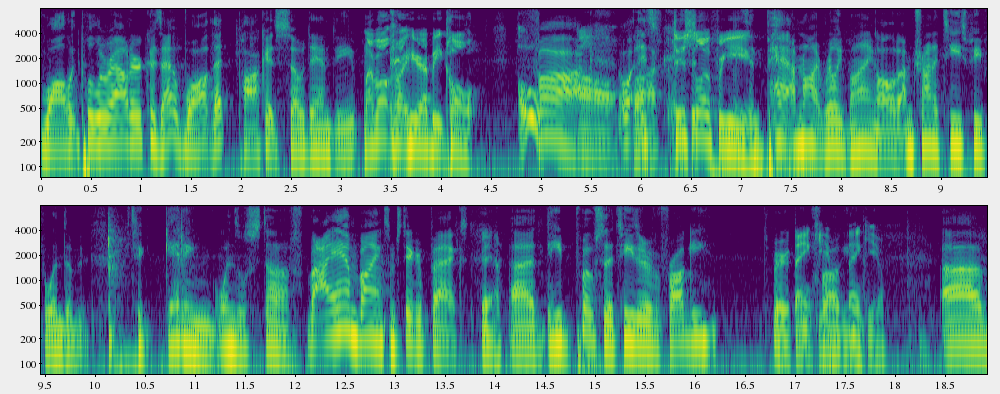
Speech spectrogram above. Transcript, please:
wallet puller outer because that wall that pocket's so damn deep. My wallet's right here. I beat Colt. Oh, Fuck. Oh, Well, it's- fuck. Too slow for you. Pat, I'm not really buying all of it. I'm trying to tease people into to getting Wenzel's stuff, but I am buying some sticker packs. Yeah. Uh, he posted a teaser of a froggy. It's a very cool Thank you. froggy. Thank you. Uh,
